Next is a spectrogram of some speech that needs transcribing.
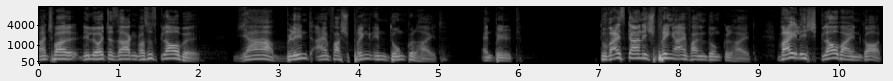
Manchmal die Leute sagen, was ist Glaube? Ja, blind einfach springen in Dunkelheit. Ein Bild. Du weißt gar nicht, spring einfach in Dunkelheit, weil ich glaube an Gott.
